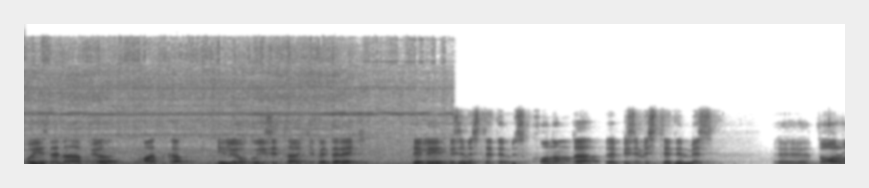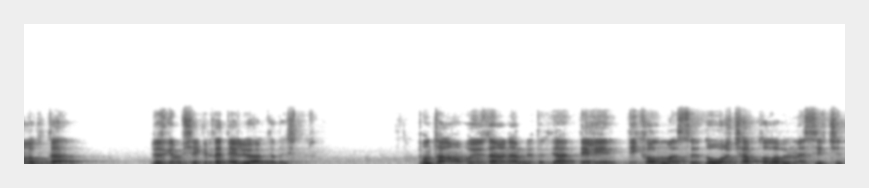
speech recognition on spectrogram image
Bu izde ne yapıyor? Matkap geliyor bu izi takip ederek deliği bizim istediğimiz konumda ve bizim istediğimiz e, doğrulukta düzgün bir şekilde deliyor arkadaşlar. Puntalama bu yüzden önemlidir. Yani deliğin dik olması, doğru çapta olabilmesi için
